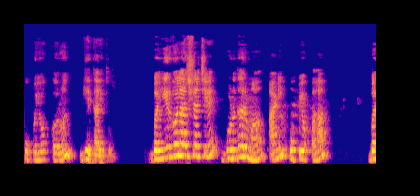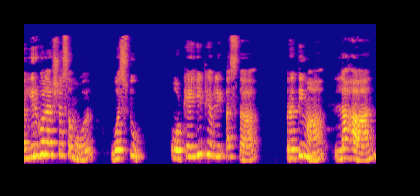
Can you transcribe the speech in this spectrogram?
उपयोग करून घेता येतो. बहिर्गोल आरशाचे गुणधर्म आणि उपयोग पहा. बहिर्गोल आरशासमोर वस्तू कोठेही ठेवली असता प्रतिमा लहान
